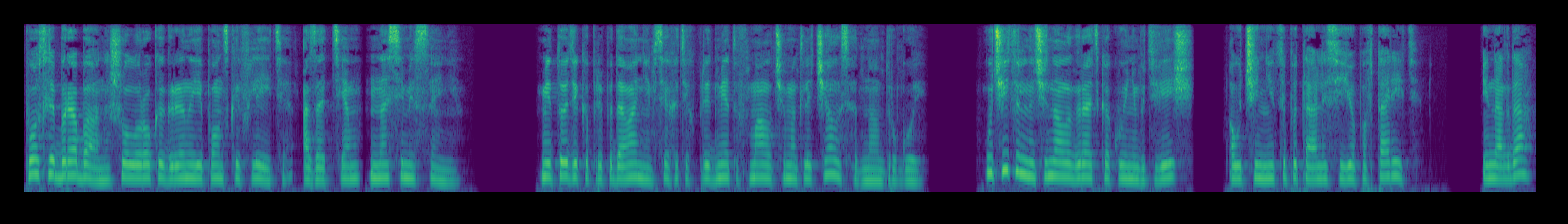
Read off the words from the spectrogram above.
После барабана шел урок игры на японской флейте, а затем на семисене. Методика преподавания всех этих предметов мало чем отличалась одна от другой. Учитель начинал играть какую-нибудь вещь, а ученицы пытались ее повторить. Иногда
